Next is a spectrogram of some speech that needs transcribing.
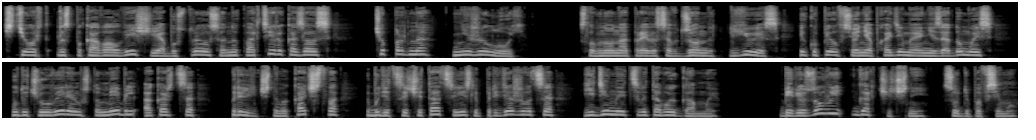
Стюарт распаковал вещи и обустроился, но квартира казалась чопорно нежилой. Словно он отправился в Джон Льюис и купил все необходимое, не задумываясь, будучи уверенным, что мебель окажется приличного качества и будет сочетаться, если придерживаться единой цветовой гаммы. Бирюзовый и горчичный, судя по всему.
